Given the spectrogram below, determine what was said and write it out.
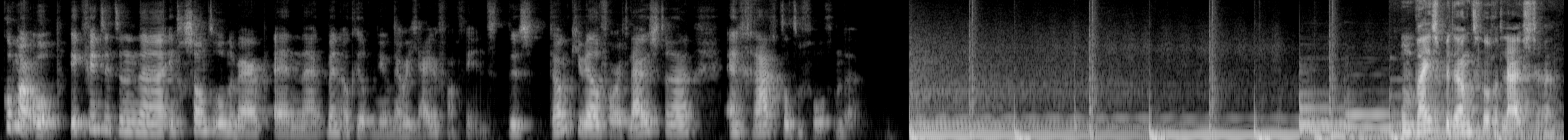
kom maar op. Ik vind dit een uh, interessant onderwerp en uh, ik ben ook heel benieuwd naar wat jij ervan vindt. Dus dankjewel voor het luisteren en graag tot de volgende. Onwijs bedankt voor het luisteren.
